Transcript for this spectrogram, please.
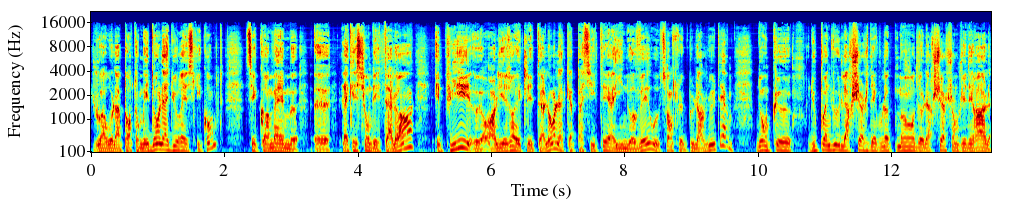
joue un rôle important, mais dans la durée, ce qui compte, c'est quand même euh, la question des talents, et puis euh, en liaison avec les talents, la capacité à innover au sens le plus large du terme. Donc, du point de vue de la recherche-développement, de la recherche en général,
